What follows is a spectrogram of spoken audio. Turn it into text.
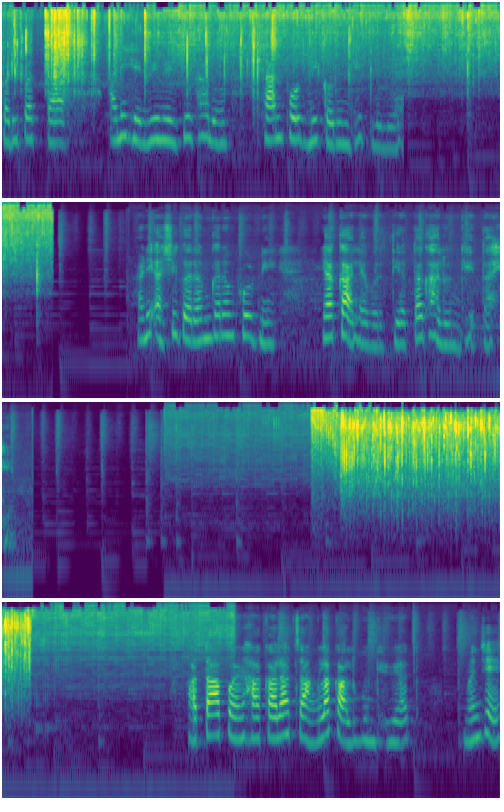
कढीपत्ता आणि हिरवी मिरची घालून छान फोडणी करून घेतलेली आहे. आणि अशी गरम गरम फोडणी या काल्यावरती आता घालून घेत आहे. आता आपण हा काला चांगला कालवून घेऊयात. म्हणजे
